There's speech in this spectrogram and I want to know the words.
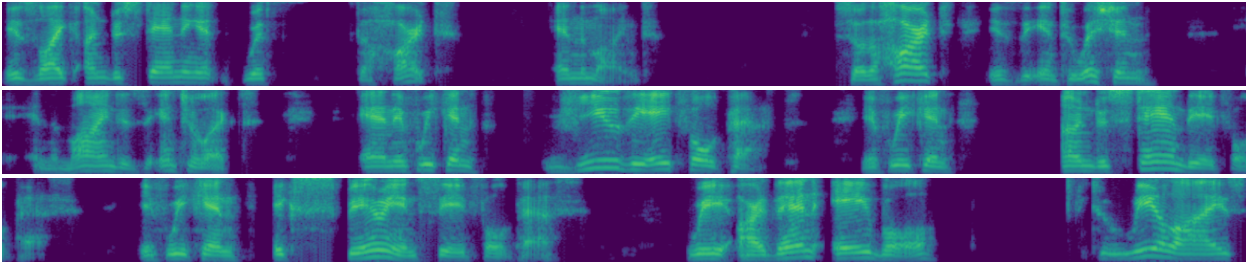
is like understanding it with the heart and the mind. So the heart is the intuition and the mind is the intellect. And if we can view the Eightfold Path, if we can understand the Eightfold Path, if we can experience the Eightfold Path, we are then able to realize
